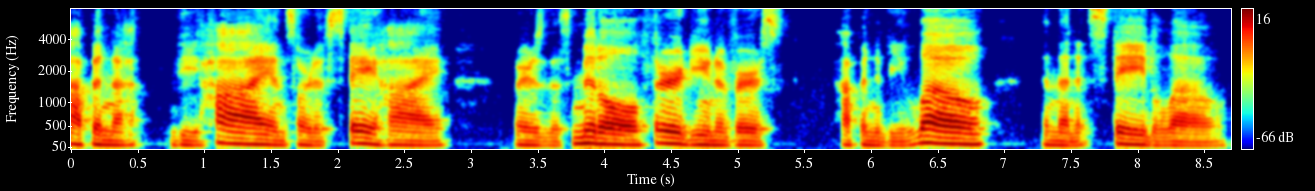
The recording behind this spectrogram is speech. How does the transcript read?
happened to be high and sort of stay high, whereas this middle third universe happened to be low and then it stayed low.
